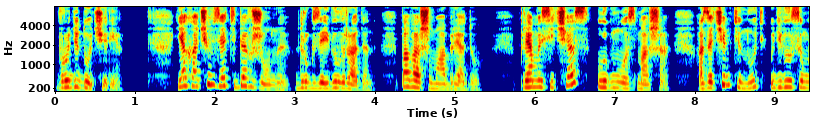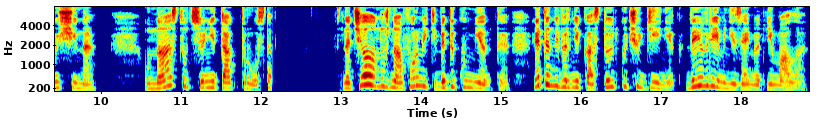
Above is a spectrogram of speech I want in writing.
вроде дочери. «Я хочу взять тебя в жены», – вдруг заявил Радан, – «по вашему обряду. «Прямо сейчас?» – улыбнулась Маша. «А зачем тянуть?» – удивился мужчина. «У нас тут все не так просто. Сначала нужно оформить тебе документы. Это наверняка стоит кучу денег, да и времени займет немало.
